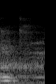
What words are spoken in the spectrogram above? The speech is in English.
Mm.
